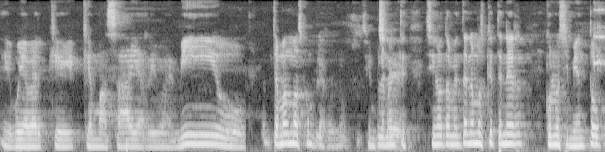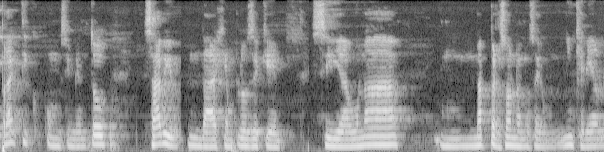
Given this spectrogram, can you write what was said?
eh, voy a ver qué, qué, más hay arriba de mí o temas más complejos, ¿no? Simplemente, sino también tenemos que tener conocimiento práctico, conocimiento sabio. Da ejemplos de que si a una, una persona, no sé, un ingeniero,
